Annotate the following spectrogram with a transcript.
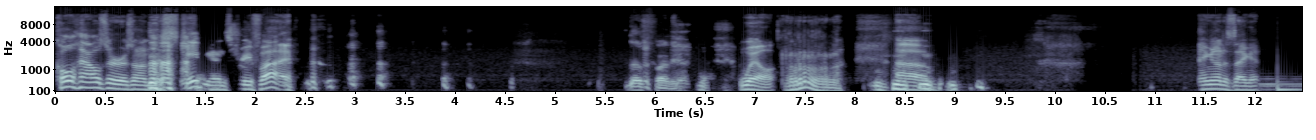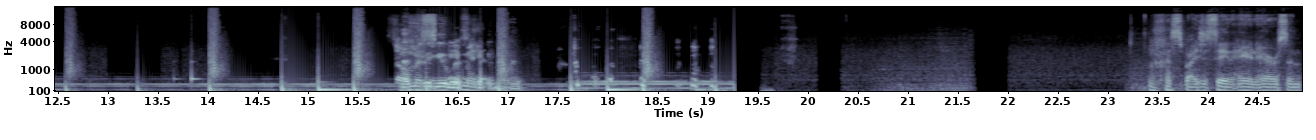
Cole Hauser is on Miss Caveman three five. that's funny. Well. Um, hang on a second. So that's for you. Caveman. Spicy saying Hayden Harrison.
